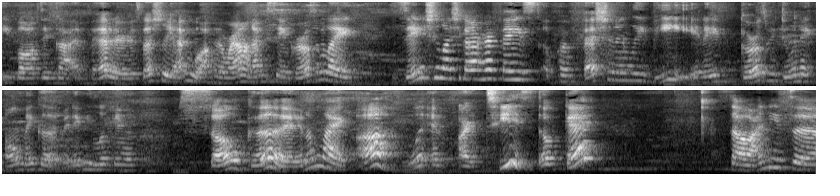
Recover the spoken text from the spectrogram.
evolved and gotten better. Especially I be walking around, I be seeing girls. I be like, dang, she like she got her face professionally beat, and they girls be doing their own makeup and they be looking so good. And I'm like, oh, what an artiste, okay? So I need to,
